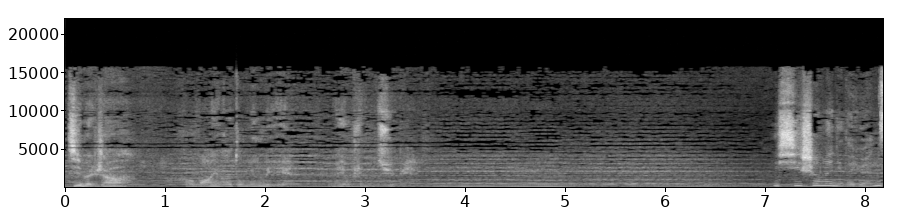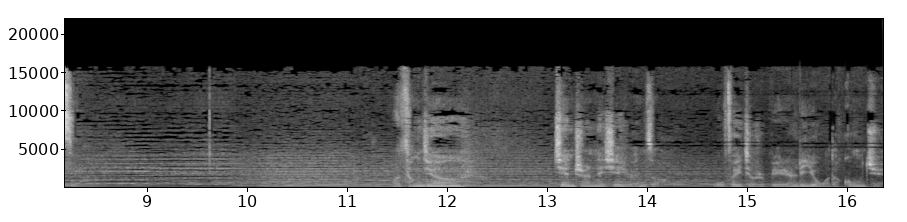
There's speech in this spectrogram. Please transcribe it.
基本上和王爷和杜明礼没有什么区别。你牺牲了你的原则。我曾经坚持的那些原则，无非就是别人利用我的工具。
